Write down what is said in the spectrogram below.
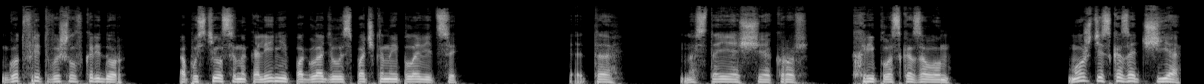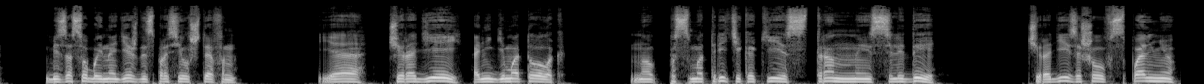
Готфрид вышел в коридор опустился на колени и погладил испачканные половицы. «Это настоящая кровь», — хрипло сказал он. «Можете сказать, чья?» — без особой надежды спросил Штефан. «Я чародей, а не гематолог. Но посмотрите, какие странные следы!» Чародей зашел в спальню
